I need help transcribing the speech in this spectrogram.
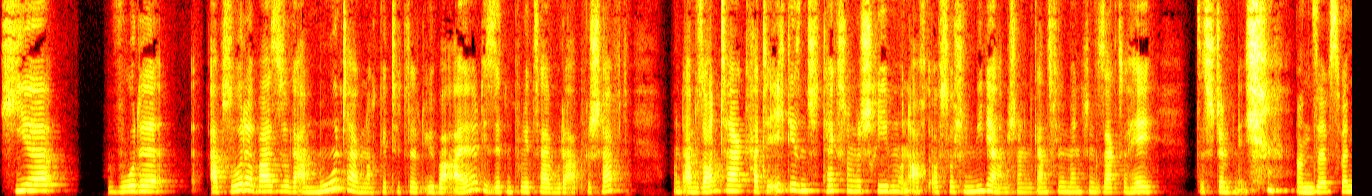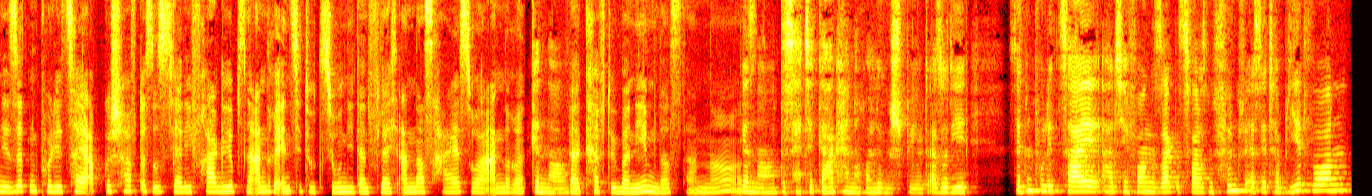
Hier wurde absurderweise sogar am Montag noch getitelt, überall, die Sittenpolizei wurde abgeschafft. Und am Sonntag hatte ich diesen Text schon geschrieben und auch auf Social Media haben schon ganz viele Menschen gesagt, so hey, das stimmt nicht. Und selbst wenn die Sittenpolizei abgeschafft ist, ist ja die Frage, gibt es eine andere Institution, die dann vielleicht anders heißt oder andere genau. äh, Kräfte übernehmen das dann? Ne? Also genau, das hätte gar keine Rolle gespielt. Also die Sittenpolizei, hatte ich ja vorhin gesagt, ist 2005 erst etabliert worden.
